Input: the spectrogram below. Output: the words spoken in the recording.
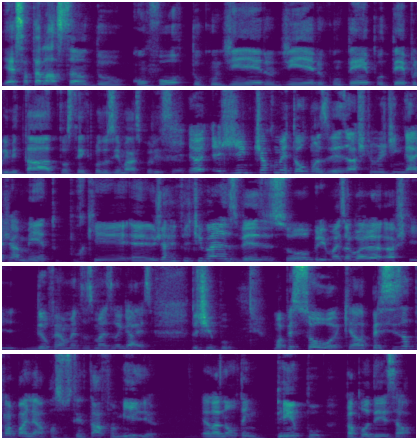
E essa relação do conforto com dinheiro, dinheiro com tempo, tempo limitado, então você tem que produzir mais por isso. Eu- a gente já comentou algumas vezes, eu acho que no de engajamento, porque é, eu já refleti várias vezes sobre, mas agora eu acho que deu ferramentas mais legais. Do tipo, uma pessoa que ela precisa trabalhar para sustentar a família, ela não tem tempo para poder, sei lá,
